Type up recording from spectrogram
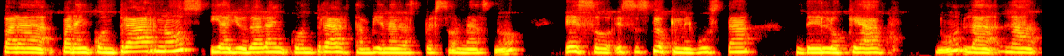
para, para encontrarnos y ayudar a encontrar también a las personas, ¿no? Eso, eso es lo que me gusta de lo que hago, ¿no? La, la,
